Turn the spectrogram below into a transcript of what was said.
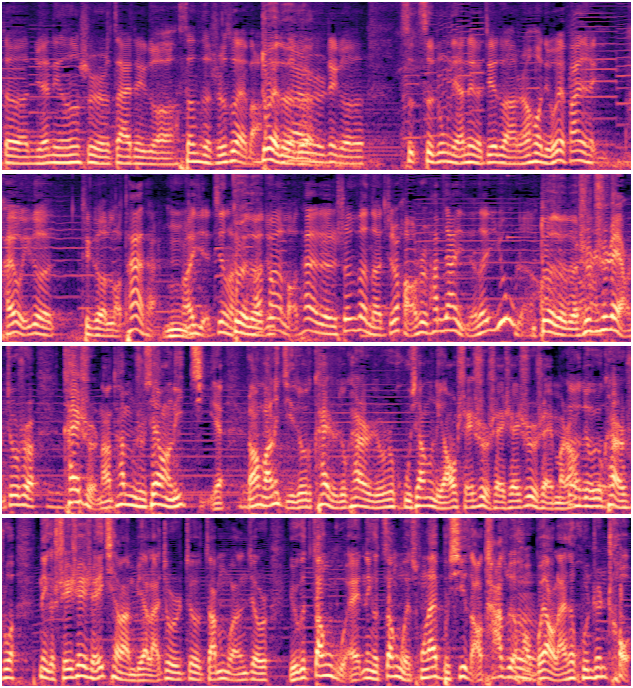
的年龄是在这个三四十岁吧，对对对，是这个次次中年这个阶段。然后你会发现还有一个这个老太太，嗯。然后也进来，对对发现老太太的身份呢，其实好像是他们家以前的佣人，对对对，是是这样，就是开始呢，他们是先往里挤，然后往里挤就开始就开始就是互相聊谁是谁谁是谁嘛，然后就又开始说那个谁谁谁千万别来，就是就咱们管就是有一个脏鬼，那个脏鬼从来不洗澡，他最好嗯不要来，他浑身臭，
